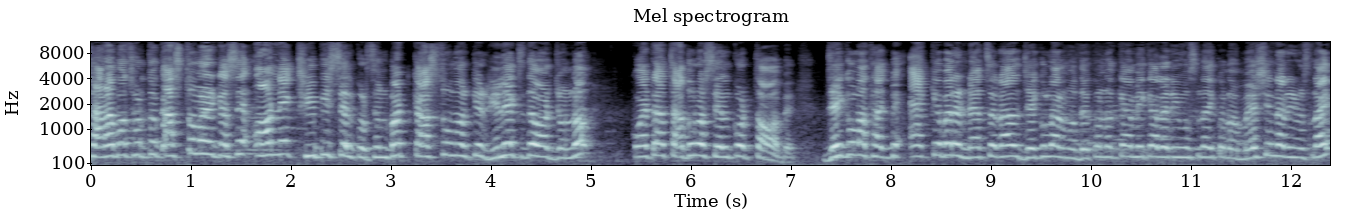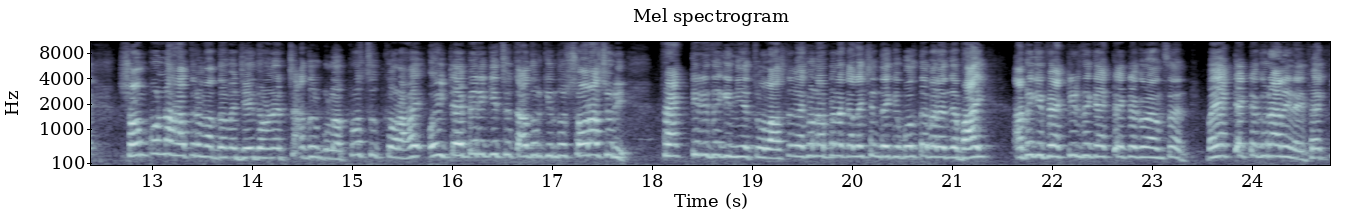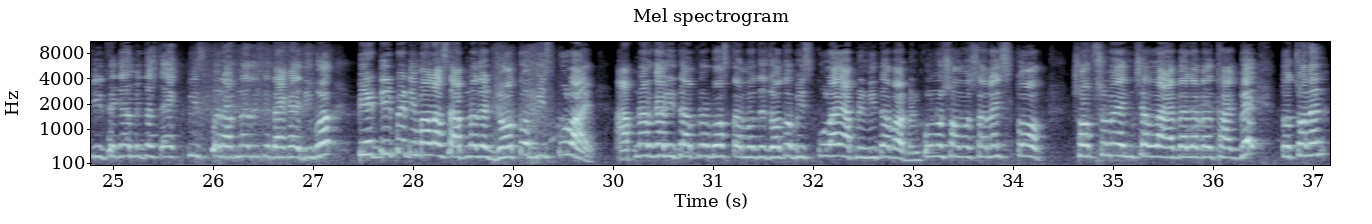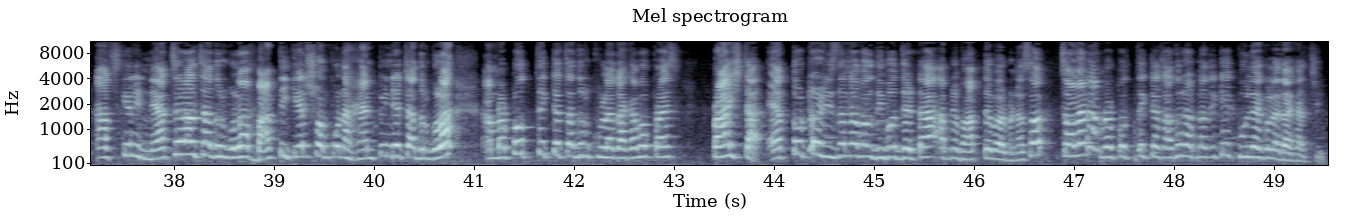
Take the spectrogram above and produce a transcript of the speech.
সারা বছর তো কাস্টমারের কাছে অনেক থ্রি পিস সেল করছেন বাট কাস্টমারকে রিল্যাক্স দেওয়ার জন্য কয়টা চাদরও সেল করতে হবে। যেগুলো থাকবে একেবারে ন্যাচারাল যেগুলোর মধ্যে কোনো কেমিক্যালের ইউজ নাই, কোনো মেশিনারি ইউজ নাই, সম্পূর্ণ হাতের মাধ্যমে যে ধরনের চাদরগুলো প্রস্তুত করা হয়, ওই টাইপেরই কিছু চাদর কিন্তু সরাসরি ফ্যাক্টরি থেকে নিয়ে চলে আসলাম। এখন আপনারা কালেকশন দেখে বলতে পারেন যে, ভাই আপনি কি ফ্যাক্টরি থেকে একটা একটা করে আনছেন? ভাই, একটা একটা করে আনি নাই। ফ্যাক্টরি থেকে আমি জাস্ট এক পিস করে আপনাদেরকে দেখাই দিব। পেটির পেটি মাল আছে, আপনাদের যত পিস কুলায়, আপনার গাড়িতে আপনার বস্তার মধ্যে যত পিস কুলায়, আপনি নিতে পারবেন। কোনো সমস্যা নাই স্টক সবসময় ইনশাল্লাহ অ্যাভেলেবেল থাকবে। তো চলেন, আজকের এই ন্যাচারাল চাদরগুলা, বাটিকের সম্পূর্ণ হ্যান্ড প্রিন্টের চাদরগুলা, আমরা প্রত্যেকটা চাদর খুলে দেখাবো। প্রাইস প্রাইসটা এতটা রিজনেবল দিব যেটা আপনি ভাবতে পারবেন না। সো চলেন, আমরা প্রত্যেকটা চাদর আপনাদেরকে খুলে খুলে দেখাচ্ছি।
